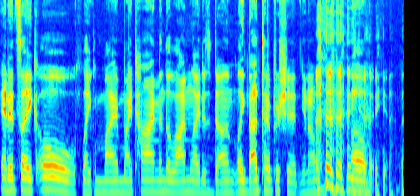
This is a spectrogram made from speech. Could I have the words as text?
And it's like, oh, like my my time in the limelight is done, like that type of shit, you know. yeah, Um, yeah.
